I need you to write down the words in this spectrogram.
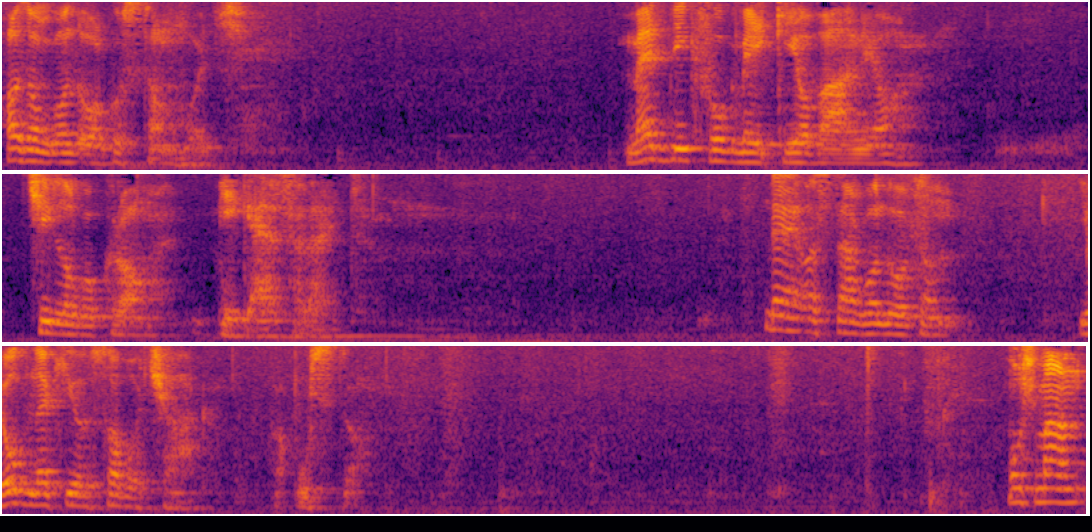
azon gondolkoztam, hogy meddig fog még kiabálni a csillagokra, még elfelejt. De aztán gondoltam, jobb neki a szabadság, a puszta. Most már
